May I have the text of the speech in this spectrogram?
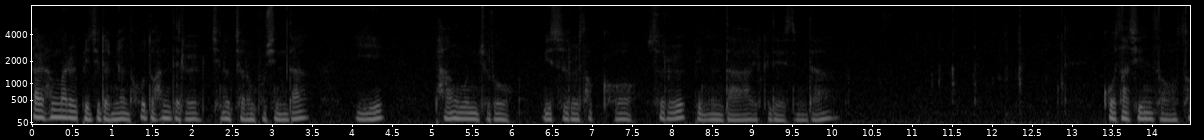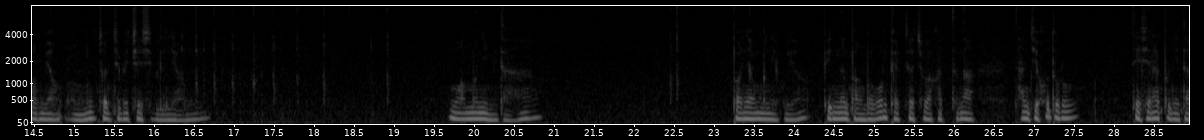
쌀 한 마리를 빚으려면 호두 한 대를 진흙처럼 부신다. 2. 방문주로 밑술을 섞어 술을 빚는다. 이렇게 되어 있습니다. 고사신서 서명응 1771년 원문입니다. 번역문이고요. 빚는 방법은 백자주와 같으나 단지 호도로 대신할 뿐이다.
